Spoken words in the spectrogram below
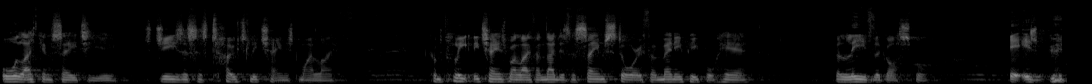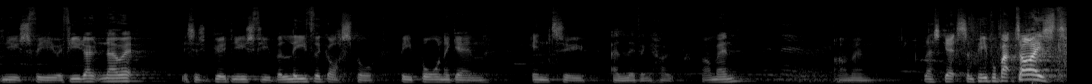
all I can say to you is Jesus has totally changed my life. Amen. Completely changed my life. And that is the same story for many people here. Believe the gospel. It is good news for you. If you don't know it, this is good news for you. Believe the gospel. Be born again into a living hope. Amen. Amen. Amen. Let's get some people baptized.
